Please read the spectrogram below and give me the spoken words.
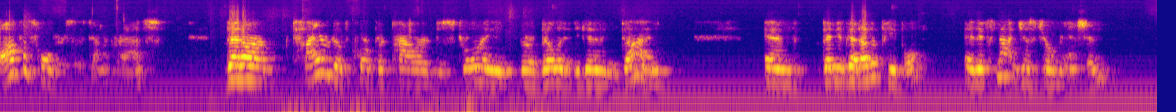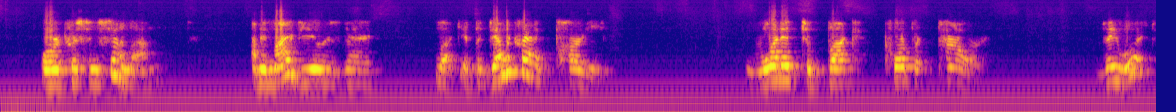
office holders as Democrats that are tired of corporate power destroying their ability to get anything done. And then you've got other people, and it's not just Joe Manchin or Kyrsten Sinema. I mean, my view is that, look, if the Democratic Party wanted to buck corporate power, they would.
